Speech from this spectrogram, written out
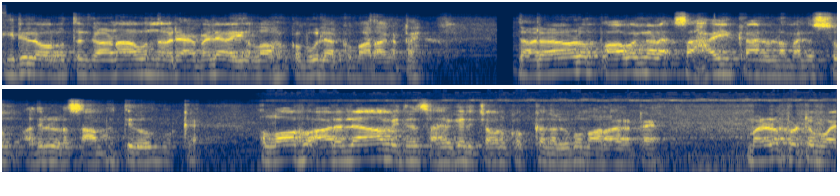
ഇരു ലോകത്തും കാണാവുന്ന ഒരു അമലായി അള്ളാഹു കബൂലാക്കുമാറാകട്ടെ. ധാരാളം പാവങ്ങളെ സഹായിക്കാനുള്ള മനസ്സും അതിലുള്ള സാമ്പത്തികവും ഒക്കെ അള്ളാഹു ആരെല്ലാം ഇതിന് സഹകരിച്ചവർക്കൊക്കെ നൽകുമാറാകട്ടെ. മരണപ്പെട്ടു പോയ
